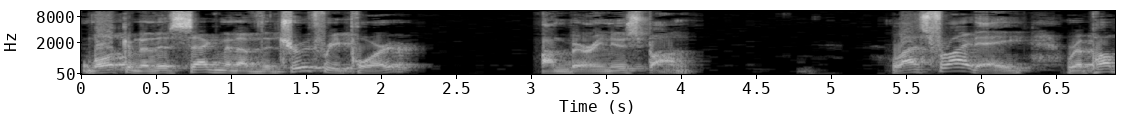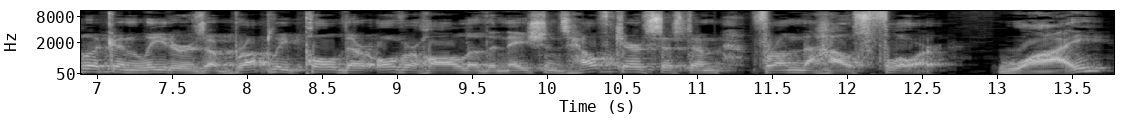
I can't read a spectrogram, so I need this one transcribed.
Welcome to this segment of the Truth Report. I'm Barry Nussbaum. Last Friday, Republican leaders abruptly pulled their overhaul of the nation's healthcare system from the House floor. Why?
